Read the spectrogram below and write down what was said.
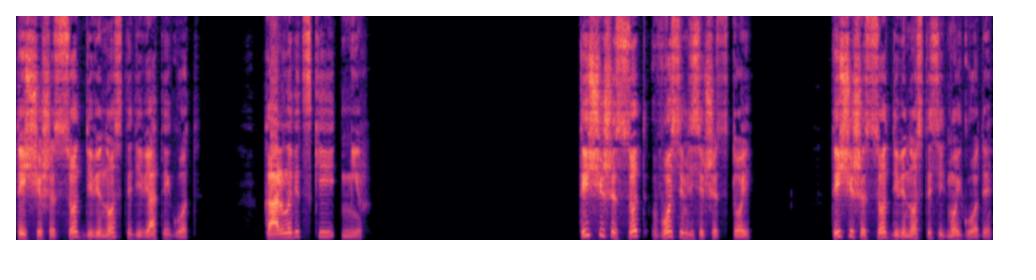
1699 год. Карловицкий мир. 1686 1697 годы.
